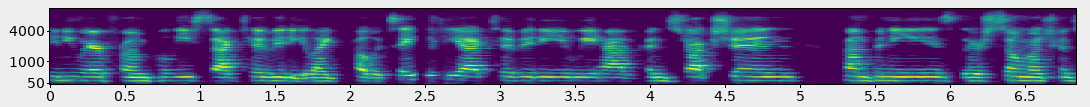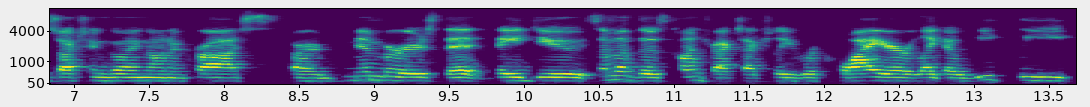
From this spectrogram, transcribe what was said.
anywhere from police activity, like public safety activity. We have construction companies. There's so much construction going on across our members that they do. Some of those contracts actually require like a weekly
